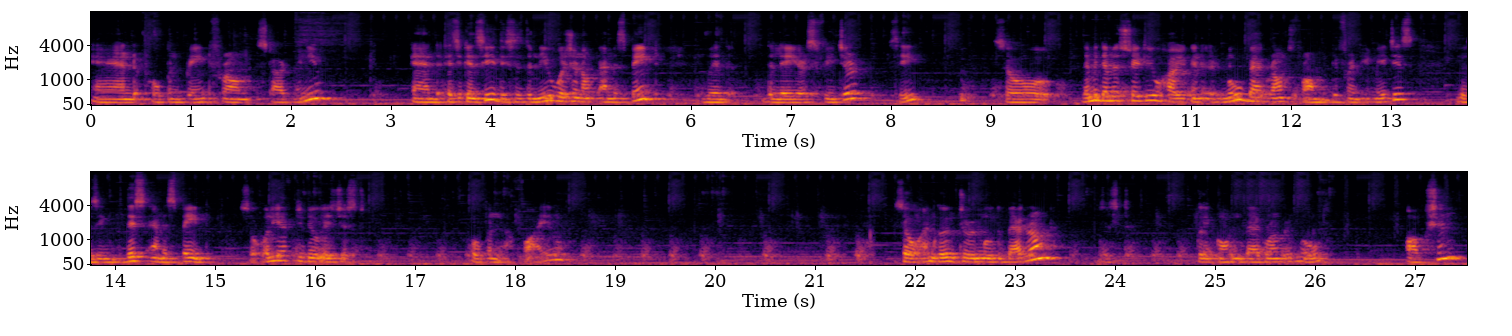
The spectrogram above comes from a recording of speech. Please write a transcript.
and open paint from start menu. And as you can see this is the new version of ms paint with the layers feature see? So let me demonstrate you how you can remove backgrounds from different images using this ms paint. So all you have to do is just open a file. So i'm going to remove the background. Just click on background remove option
